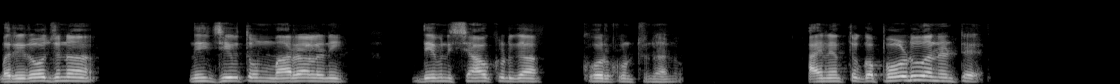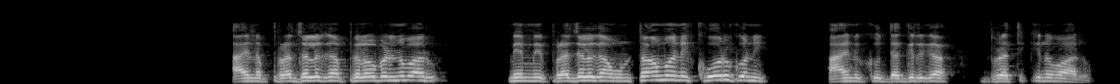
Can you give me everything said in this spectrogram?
మరి రోజున నీ జీవితం మారాలని దేవుని సేవకుడిగా కోరుకుంటున్నాను. ఆయన ఎంత గొప్పోడు అని అంటే ఆయన ప్రజలుగా పిలువబడిన వారు మేము మీ ప్రజలుగా ఉంటాము అని కోరుకొని ఆయనకు దగ్గరగా బ్రతికిన వారు.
